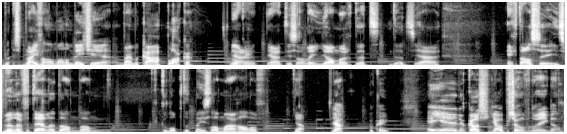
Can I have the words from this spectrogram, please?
bl- blijven allemaal een beetje bij elkaar plakken. Ja, ja, het is alleen jammer dat, dat ja, echt als ze iets willen vertellen, dan, dan klopt het meestal maar half. Oké. Hey eh, Lucas, jouw persoon van de week dan?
